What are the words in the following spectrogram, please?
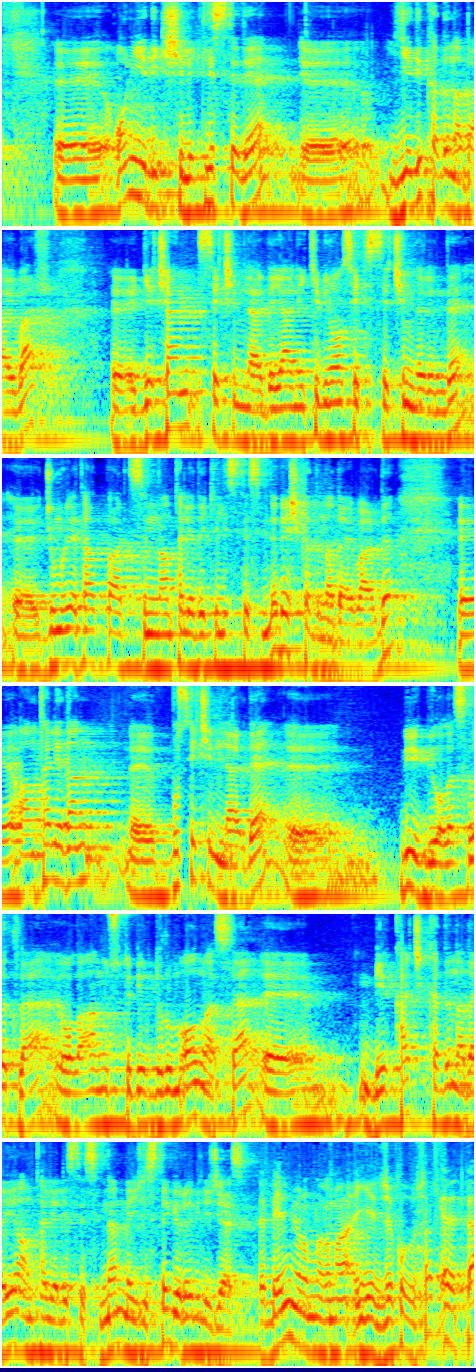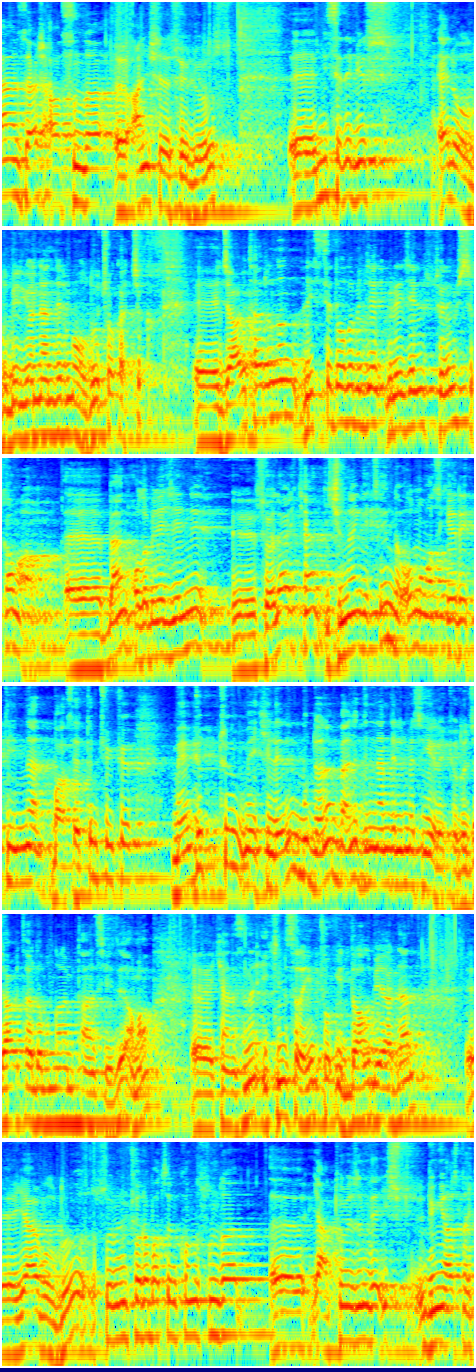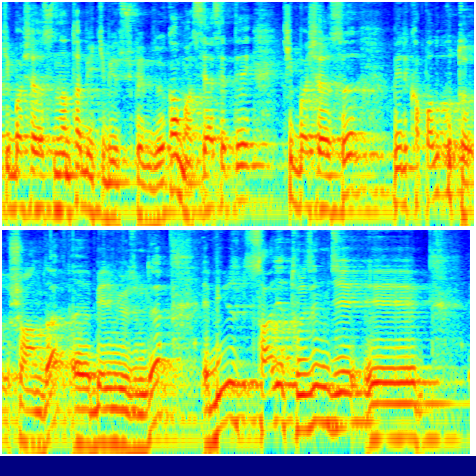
Ee, 17 kişilik listede e, 7 kadın aday var. Ee, geçen seçimlerde yani 2018 seçimlerinde e, Cumhuriyet Halk Partisi'nin Antalya'daki listesinde 5 kadın aday vardı. Ee, Antalya'dan e, bu seçimlerde e, büyük bir olasılıkla olağanüstü bir durum olmazsa birkaç kadın adayı Antalya listesinden mecliste görebileceğiz. Benim yorumlarıma gelecek olursak, evet benzer aslında aynı şeyleri söylüyoruz. E, listede bir el oldu, bir yönlendirme olduğu çok açık. E, Cavit Arı'nın listede olabileceğini söylemiştik ama e, ben olabileceğini e, söylerken içinden geçenin de olmaması gerektiğinden bahsettim. Çünkü mevcut tüm vekillerin bu dönem bence dinlendirilmesi gerekiyordu. Cavit Arı da bunların bir tanesiydi ama e, kendisine ikinci sıra çok iddialı bir yerden yer buldu. Suruni Çorap Atığı konusunda e, yani turizm ve iş dünyasındaki başarısından tabii ki bir şüphemiz yok ama siyasetteki başarısı bir kapalı kutu şu anda e, benim gözümde. E, bir sadece turizmci e,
